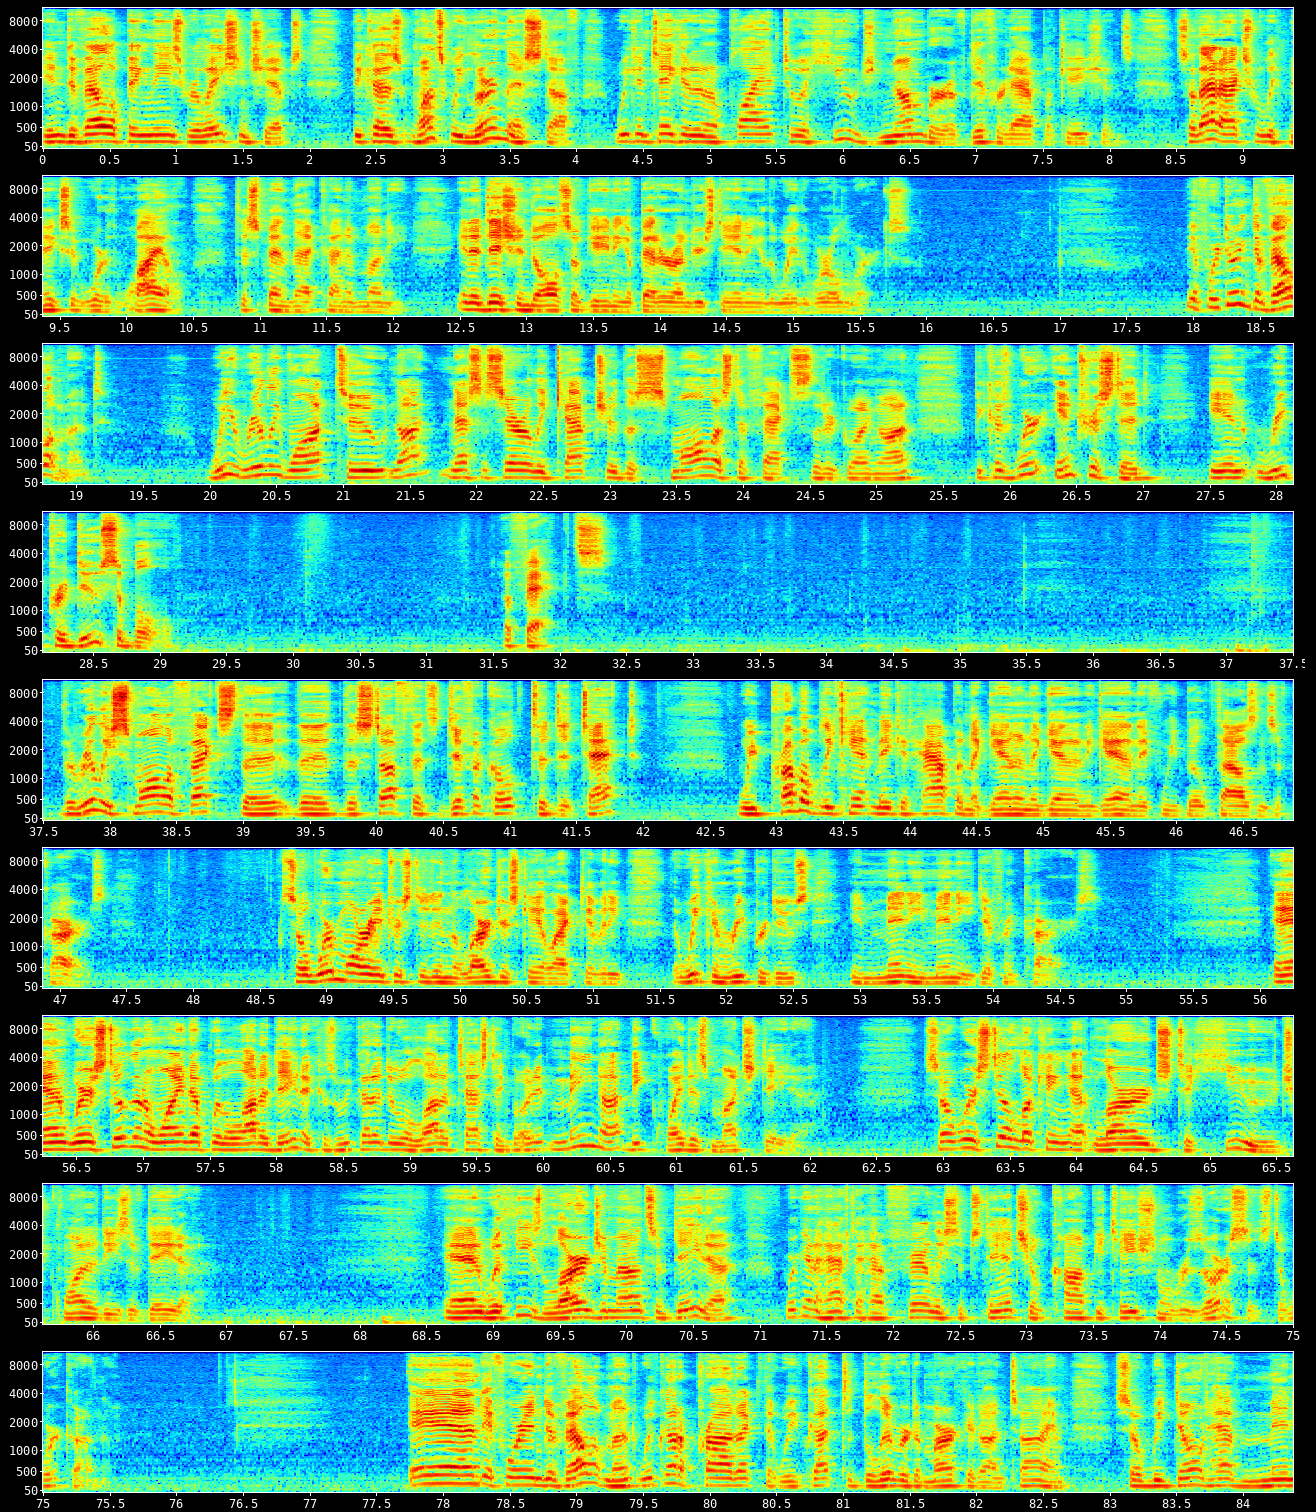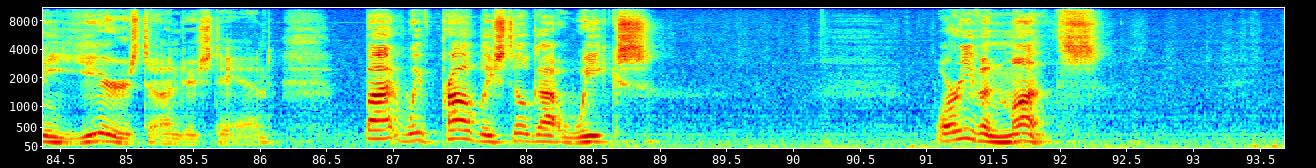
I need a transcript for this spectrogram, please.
in developing these relationships because once we learn this stuff, we can take it and apply it to a huge number of different applications. So that actually makes it worthwhile to spend that kind of money, in addition to also gaining a better understanding of the way the world works. If we're doing development, we really want to not necessarily capture the smallest effects that are going on because we're interested in reproducible effects. The really small effects, the, the, the stuff that's difficult to detect, we probably can't make it happen again and again and again if we build thousands of cars. So we're more interested in the larger scale activity that we can reproduce in many, many different cars. And we're still going to wind up with a lot of data because we've got to do a lot of testing, but it may not be quite as much data. So we're still looking at large to huge quantities of data. And with these large amounts of data, we're going to have to have fairly substantial computational resources to work on them. And if we're in development, we've got a product that we've got to deliver to market on time. So we don't have many years to understand, but we've probably still got weeks or even months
